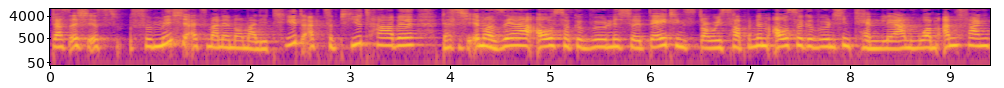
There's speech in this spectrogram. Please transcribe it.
dass ich es für mich als meine Normalität akzeptiert habe, dass ich immer sehr außergewöhnliche Dating-Stories habe mit einem außergewöhnlichen Kennenlernen, wo am Anfang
